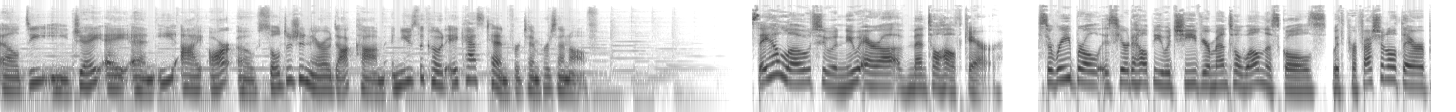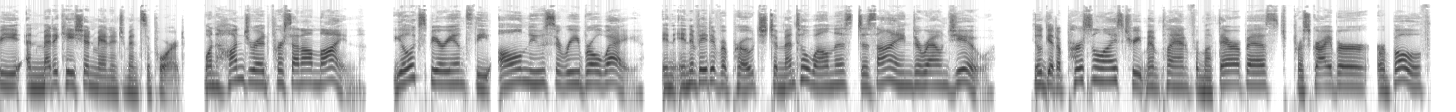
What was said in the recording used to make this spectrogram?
L D E J A N E I R O, soldejaneiro.com, and use the code ACAST10 for 10% off. Say hello to a new era of mental health care. Cerebral is here to help you achieve your mental wellness goals with professional therapy and medication management support. 100% online. You'll experience the all new Cerebral Way, an innovative approach to mental wellness designed around you. You'll get a personalized treatment plan from a therapist, prescriber, or both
